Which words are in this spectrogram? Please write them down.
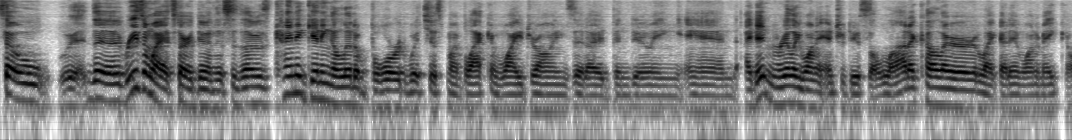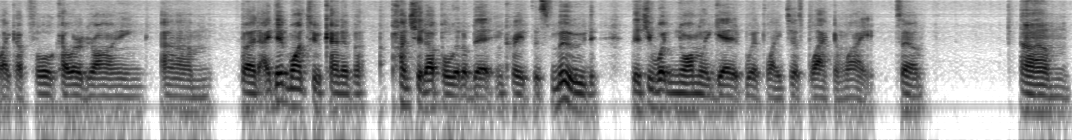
so the reason why I started doing this is I was kind of getting a little bored with just my black and white drawings that I had been doing, and I didn't really want to introduce a lot of color. Like I didn't want to make like a full color drawing, um, but I did want to kind of punch it up a little bit and create this mood that you wouldn't normally get with like just black and white. So um,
